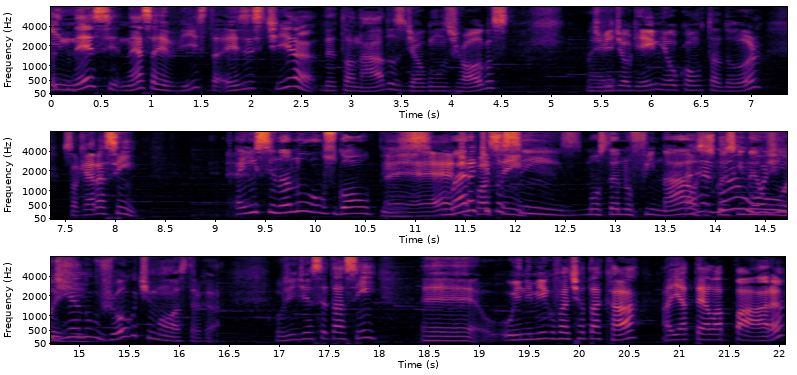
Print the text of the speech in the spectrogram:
e nesse nessa revista existia detonados de alguns jogos Mas de videogame ou computador, só que era assim, É ensinando os golpes. É, não era tipo tipo assim, mostrando no final, essas É, coisas que não é hoje. hoje. em dia no jogo te mostra, cara. Hoje em dia você tá assim, é, o inimigo vai te atacar, aí a tela para,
